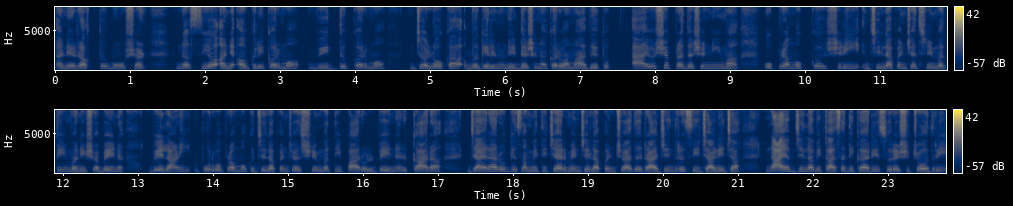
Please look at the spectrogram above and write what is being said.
અને રક્તમોષણ, નસ્ય અને અગ્રિકર્મ વિદ્ધકર્મ જલોકા વગેરેનું નિર્દેશન કરવામાં આવ્યું હતું. આ આયુષ પ્રદર્શનીમાં ઉપપ્રમુખ શ્રી જિલ્લા પંચાયત શ્રીમતી મનીષાબેન વેલાણી, પૂર્વ પ્રમુખ જિલ્લા પંચાયત શ્રીમતી પારુલબેન કારા, જાહેર આરોગ્ય સમિતિ ચેરમેન જિલ્લા પંચાયત રાજેન્દ્રસિંહ જાડેજા, નાયબ જિલ્લા વિકાસ અધિકારી સુરેશ ચૌધરી,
